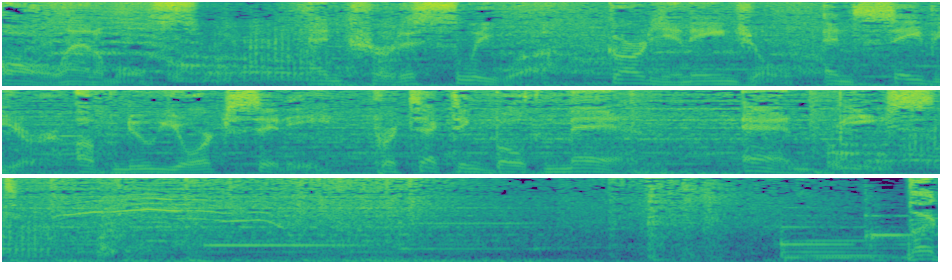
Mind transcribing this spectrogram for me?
all animals. And Curtis Sliwa, guardian angel and savior of New York City, protecting both man and beast. The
